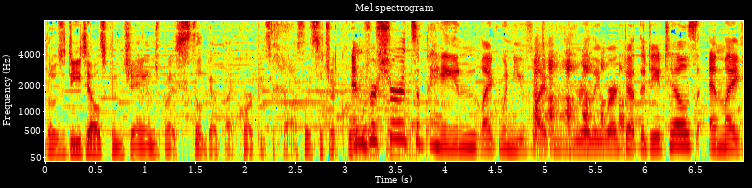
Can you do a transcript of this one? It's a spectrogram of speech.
those details can change but I still get that core piece across. That's such a cool and for sure it's a pain like when you've like really worked out the details and like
